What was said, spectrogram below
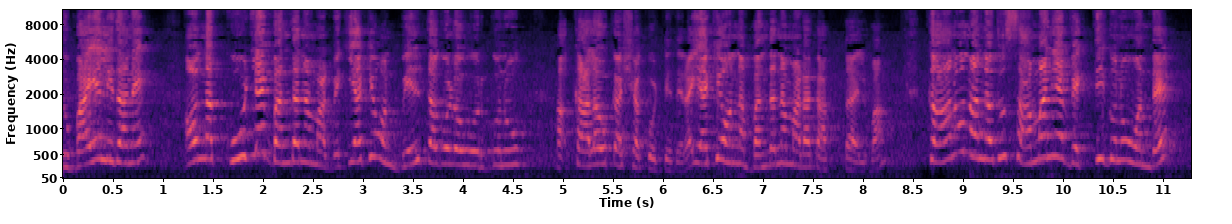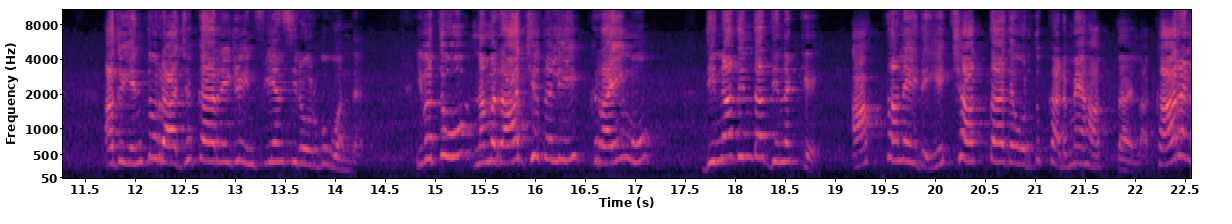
ದುಬೈಯಲ್ಲಿದ್ದಾನೆ ಅವನ್ನ ಕೂಡಲೇ ಬಂಧನ ಮಾಡ್ಬೇಕು. ಯಾಕೆ ಅವ್ನು ಬೇಲ್ ತಗೊಳ್ಳೋವರ್ಗು ಕಾಲಾವಕಾಶ ಕೊಟ್ಟಿದ್ದೀರಾ. ಯಾಕೆ ಅವನ್ನ ಬಂಧನ ಮಾಡಕ್ ಆಗ್ತಾ ಇಲ್ವಾ? ಕಾನೂನು ಅನ್ನೋದು ಸಾಮಾನ್ಯ ವ್ಯಕ್ತಿಗೂ ಒಂದೇ, ಅದು ಎಂತೂ ರಾಜಕಾರಣಿಗಳು ಇನ್ಫ್ಲೂಯೆನ್ಸ್ ಇರೋರ್ಗೂ ಒಂದೇ. ಇವತ್ತು ನಮ್ಮ ರಾಜ್ಯದಲ್ಲಿ ಕ್ರೈಮು ದಿನದಿಂದ ದಿನಕ್ಕೆ ಆಗ್ತಾನೆ ಇದೆ. ಹೆಚ್ಚಾಗ್ತಾ ಇದೆ ಹೊರತು ಕಡಿಮೆ ಆಗ್ತಾ ಇಲ್ಲ. ಕಾರಣ,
